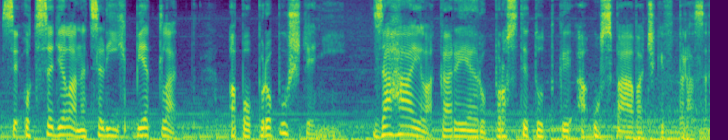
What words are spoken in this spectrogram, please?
si odseděla necelých pět let a po propuštění zahájila kariéru prostitutky a uspávačky v Praze.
